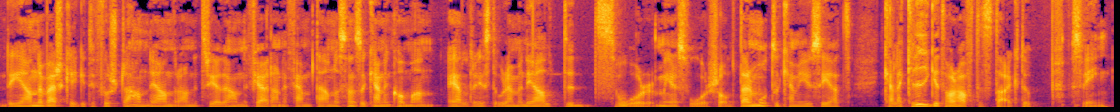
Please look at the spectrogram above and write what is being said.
det är andra världskriget i första hand, i andra hand, i tredje hand, i fjärde hand, i femte hand och sen så kan det komma en äldre historia men det är alltid svår, mer svårsålt. Däremot så kan vi ju se att kalla kriget har haft ett starkt uppsving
